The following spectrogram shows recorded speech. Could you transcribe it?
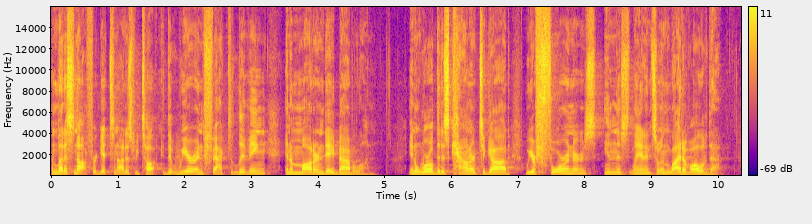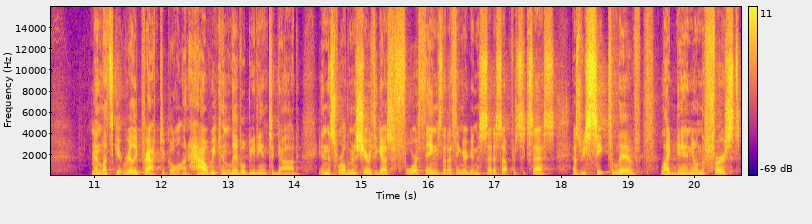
And let us not forget tonight as we talk that we are, in fact, living in a modern day Babylon. In a world that is counter to God, we are foreigners in this land. And so, in light of all of that, man, let's get really practical on how we can live obedient to God in this world. I'm going to share with you guys four things that I think are going to set us up for success as we seek to live like Daniel. And the first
